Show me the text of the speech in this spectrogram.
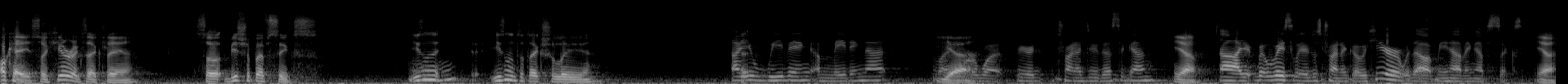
Okay, so here exactly. So bishop f6. Isn't Mhm. it, isn't it actually? Are Uh, you weaving a mating net? Like, Yeah. Or what? You're trying to do this again? Yeah, Uh, but basically, you're just trying to go here without me having f6. yeah.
